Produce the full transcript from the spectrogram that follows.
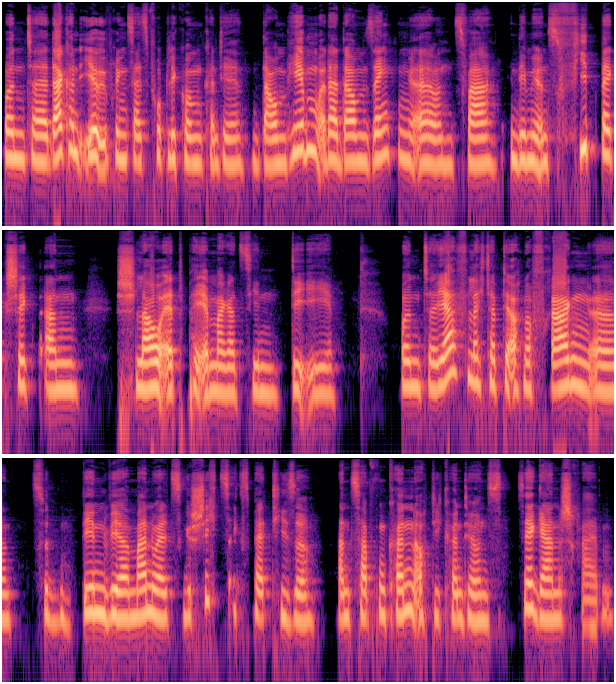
Und äh, da könnt ihr übrigens als Publikum könnt ihr einen Daumen heben oder Daumen senken äh, und zwar indem ihr uns Feedback schickt an schlau@pmmagazin.de. Und äh, ja, vielleicht habt ihr auch noch Fragen, äh, zu denen wir Manuels Geschichtsexpertise anzapfen können. Auch die könnt ihr uns sehr gerne schreiben.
